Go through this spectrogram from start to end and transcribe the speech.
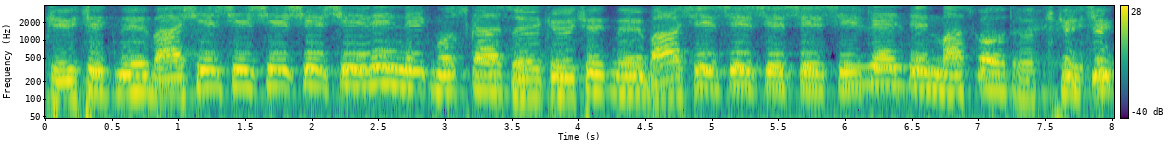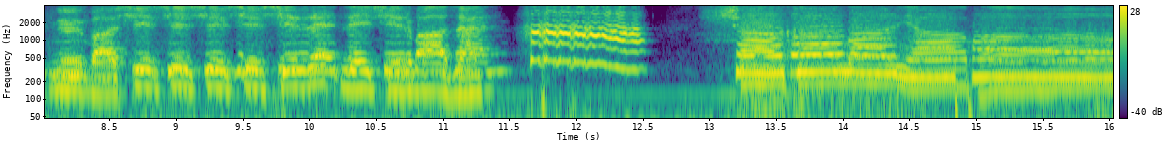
küçük mübaşir şir şir şir şirinlik muskası. Küçük mübaşir şir şir şir şirketin maskotu. Küçük mübaşir şir şir şir şirretleşir bazen. Şakalar yapar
